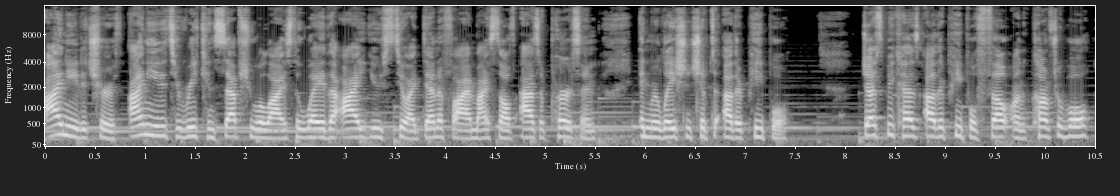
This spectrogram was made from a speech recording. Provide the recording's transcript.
I needed truth. I needed to reconceptualize the way that I used to identify myself as a person in relationship to other people. Just because other people felt uncomfortable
